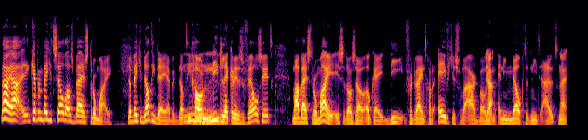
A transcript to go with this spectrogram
Nou ja, ik heb een beetje hetzelfde als bij Stromae. Een beetje dat idee heb ik. Dat hij Mm. gewoon niet lekker in zijn vel zit. Maar bij Stromae is het dan zo... Oké, die verdwijnt gewoon eventjes van de aardbodem. Ja. En die melkt het niet uit. Nee.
